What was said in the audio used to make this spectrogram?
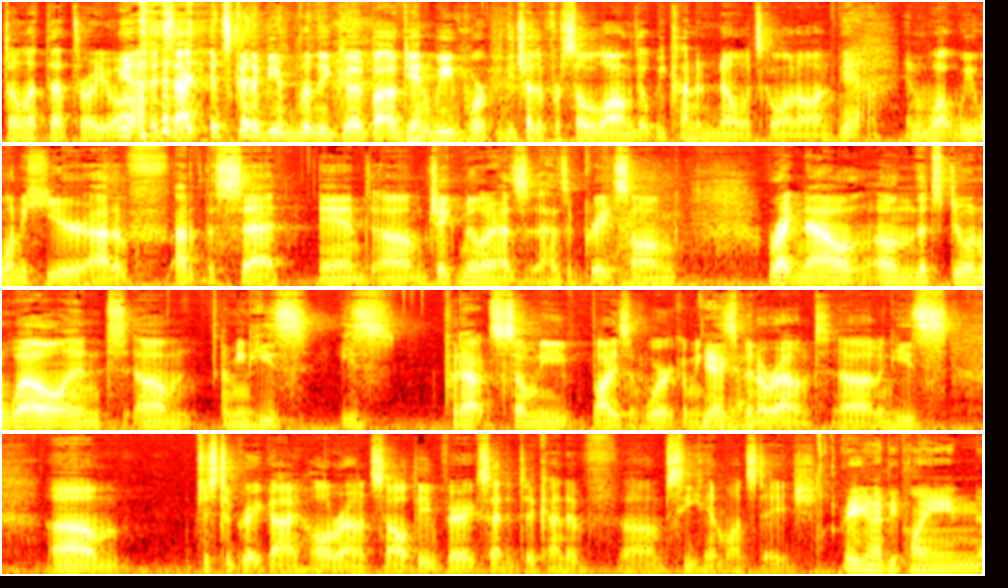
don't let that throw you off Yeah. it's ac- it's gonna be really good but again we've worked with each other for so long that we kind of know what's going on Yeah. and what we want to hear out of out of the set. And um, Jake Miller has has a great song right now um, that's doing well. And um, I mean, he's he's put out so many bodies of work. I mean, Yeah, he's yeah. been around, I mean, he's um, just a great guy all around. So I'll be very excited to kind of um, see him on stage. Are you going to be playing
